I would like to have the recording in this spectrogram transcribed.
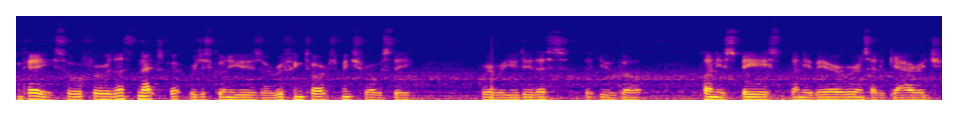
Okay, so for this next bit, we're just going to use a roofing torch. Make sure, obviously, wherever you do this, that you've got plenty of space and plenty of air. We're inside a garage,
